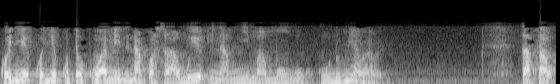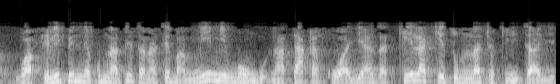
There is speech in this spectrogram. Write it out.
kwenye kwenye kutokuamini. Na kwa sababu hiyo inamnyima mungu kukuhudumia wewe. Sasa wa filipi 419 anasema mimi mungu nataka kuwajaza kila kitu mnachokihitaji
